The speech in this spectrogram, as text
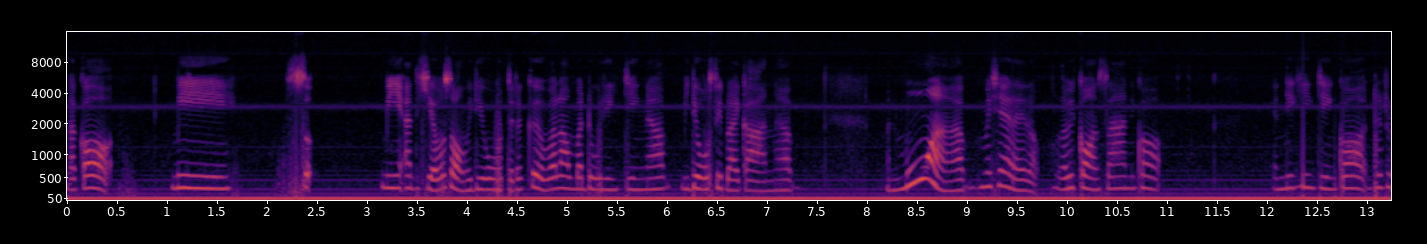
แล้วก็มีมีอันเขียวสองวิดีโอ แต่ถ้าเกิดว่าเรามาดูจริง ๆ นะครับวิดีโอ10รายการนะครับ มันมั่วครับไม่ใช่อะไรหรอกแล้ววิกรซ่านี่ก็ อันนี้จริง ๆ ก็ถ้าดู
